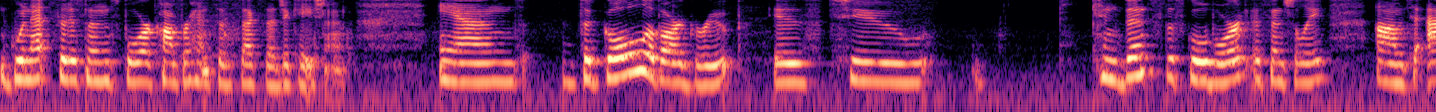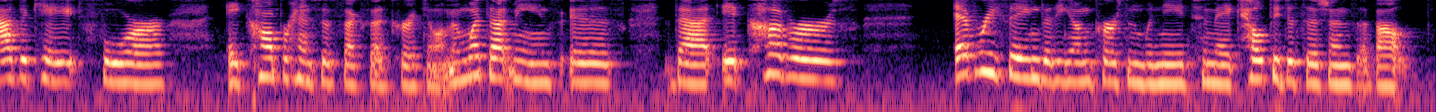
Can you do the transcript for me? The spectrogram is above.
Gwinnett Citizens for Comprehensive Sex Education, and the goal of our group is to convince the school board, essentially, um, to advocate for a comprehensive sex ed curriculum. And what that means is that it covers everything that a young person would need to make healthy decisions about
